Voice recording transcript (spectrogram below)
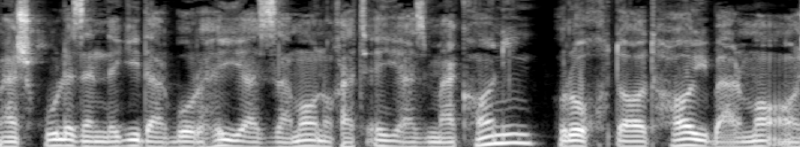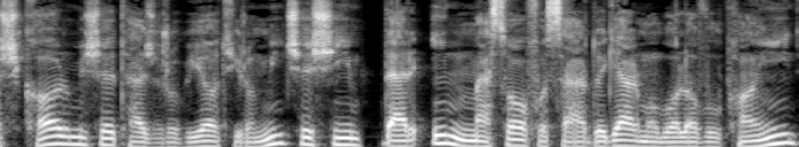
مشغول زندگی در برهی از زمان و قطعی از مکانیم. رخدادهایی بر ما آشکار میشه تجربیاتی رو میچشیم. در این مساف و سرد و گرم و بالا و پایین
